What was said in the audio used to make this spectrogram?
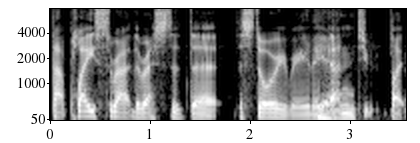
that plays throughout the rest of the the story really Yeah. and like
